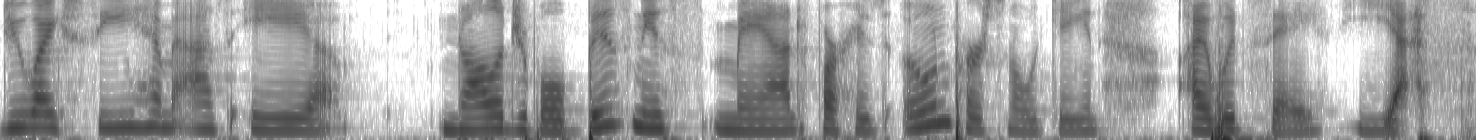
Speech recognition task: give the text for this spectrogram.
do I see him as a knowledgeable businessman for his own personal gain, I would say yes.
